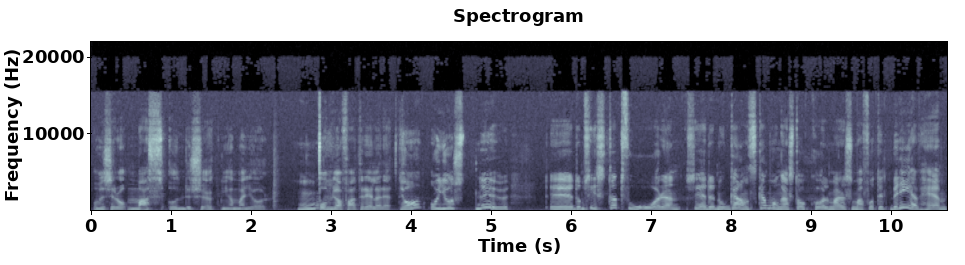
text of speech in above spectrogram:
om vi säger då, massundersökningar man gör. Mm. Om jag fattar det hela rätt. Ja, och just nu eh, de sista två åren så är det nog ganska många stockholmare som har fått ett brev hem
